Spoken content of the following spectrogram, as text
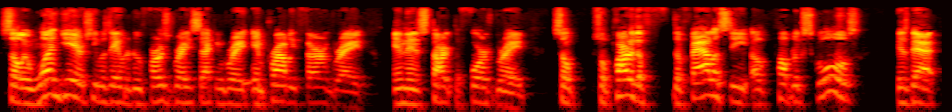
So in one year, she was able to do first grade, second grade, and probably third grade, and then start the fourth grade. So, so part of the the fallacy of public schools is that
